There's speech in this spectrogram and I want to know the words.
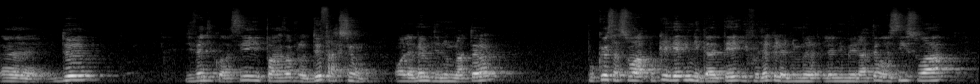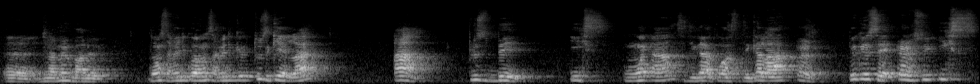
euh, deux, je vais dire quoi, si par exemple deux fractions ont le même dénominateur, pour que ça soit, pour qu'il y ait une égalité, il faudrait que le, numérateur aussi soit euh, de la même valeur. Donc ça veut dire quoi? Ça veut dire que tout ce qui est là, a plus b, x moins a, c'est égal à quoi? C'est égal à 1. Puisque c'est 1 sur x,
